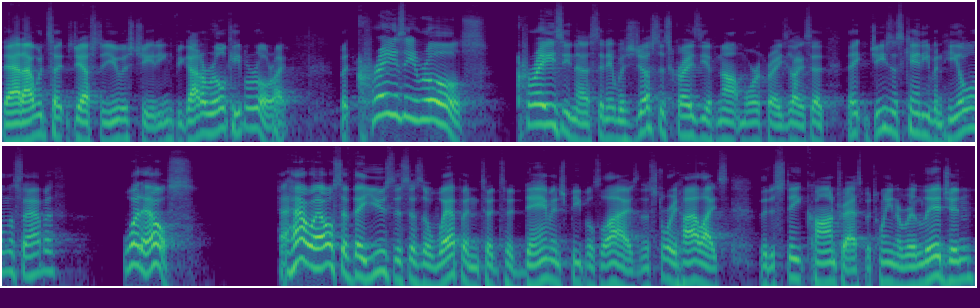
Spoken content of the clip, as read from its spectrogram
That I would suggest to you is cheating. If you got a rule, keep a rule, right? But crazy rules craziness, and it was just as crazy, if not more crazy. Like I said, they, Jesus can't even heal on the Sabbath. What else? How else have they used this as a weapon to, to damage people's lives? And the story highlights the distinct contrast between a religion,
